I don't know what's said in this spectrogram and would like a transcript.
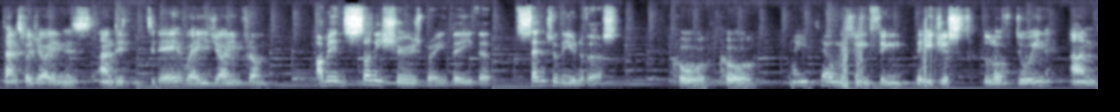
Thanks for joining us, Andy, today. Where are you joining from? I'm in sunny Shrewsbury, the, the centre of the universe. Cool, cool. Can you tell me something that you just love doing and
